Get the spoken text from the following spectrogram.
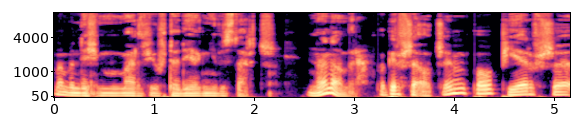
No będę się martwił wtedy, jak nie wystarczy. No dobra. Po pierwsze o czym? Po pierwsze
